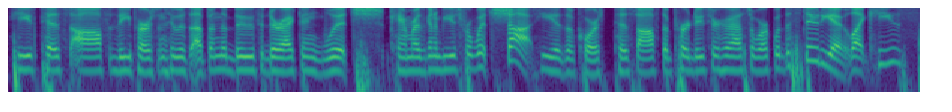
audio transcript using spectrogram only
he's pissed off the person who is up in the booth directing which camera is going to be used for which shot. He is of course pissed off the producer who has to work with the studio. Like he's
